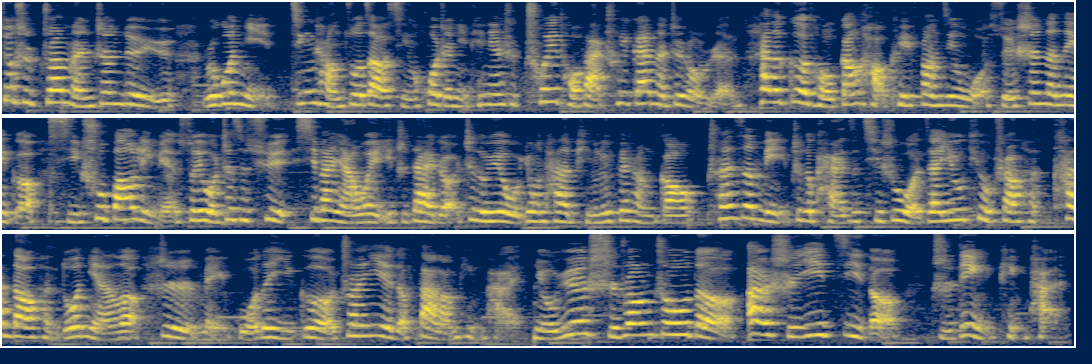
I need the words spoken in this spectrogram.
就是专门针对于如果你经常做造型，或者你天天是吹头发吹干的这种人，它的个头刚好可以放进我随身的那个洗漱包里面，所以我这次去西班牙我也一直带着，这个月我用它的频率非常高。Transme 这个牌子，其实我在 YouTube 上很。看到很多年了，是美国的一个专业的发廊品牌，纽约时装周的二十一季的指定品牌，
